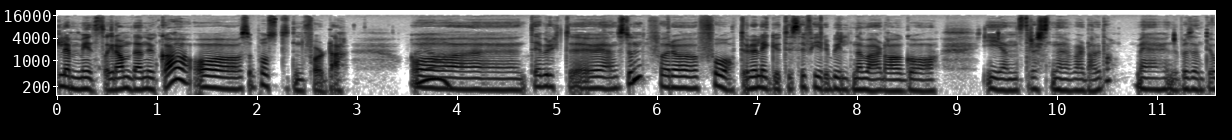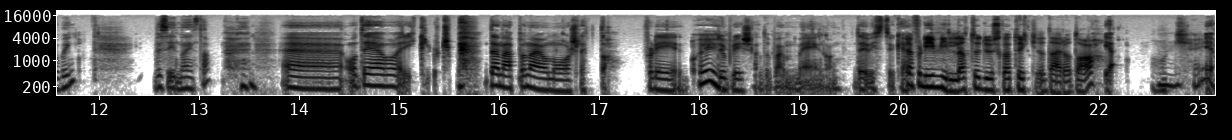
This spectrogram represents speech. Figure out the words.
glemme Instagram den uka, og så postet den for deg. Og ja. det brukte jeg en stund for å få til å legge ut disse fire bildene hver dag og i en stressende hverdag, da, med 100 jobbing ved siden av Insta. eh, og det var ikke lurt. Den appen er jo nå sletta, fordi Oi. du blir shadowband med en gang. Det visste jo ikke Ja, jeg. for de vil at du skal trykke det der og da? Ja. Ok. Ja,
